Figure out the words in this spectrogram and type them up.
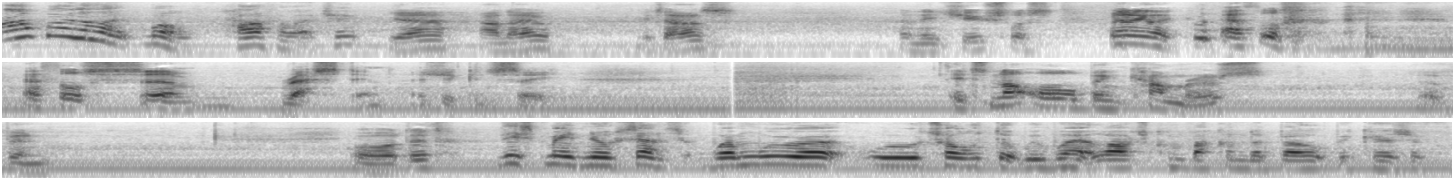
I've got like, well, half electric. Yeah, I know. It has. And it's useless. But anyway, Ethel, Ethel's um, resting, as you can see. It's not all been cameras have been ordered. This made no sense. When we were we were told that we weren't allowed to come back on the boat because of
